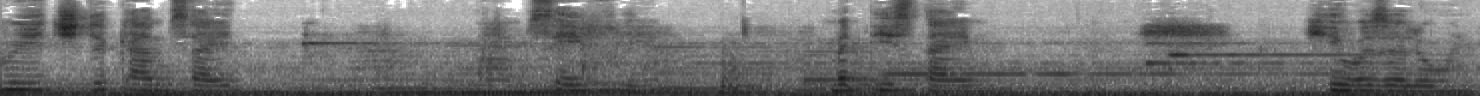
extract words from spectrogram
reached the campsite um, safely, but this time he was alone.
